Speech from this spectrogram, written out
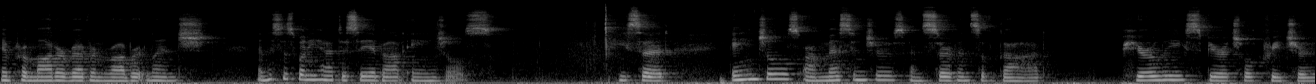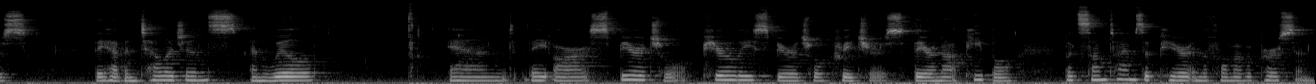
Imprimatur Reverend Robert Lynch. And this is what he had to say about angels. He said, Angels are messengers and servants of God purely spiritual creatures. They have intelligence and will, and they are spiritual, purely spiritual creatures. They are not people, but sometimes appear in the form of a person.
